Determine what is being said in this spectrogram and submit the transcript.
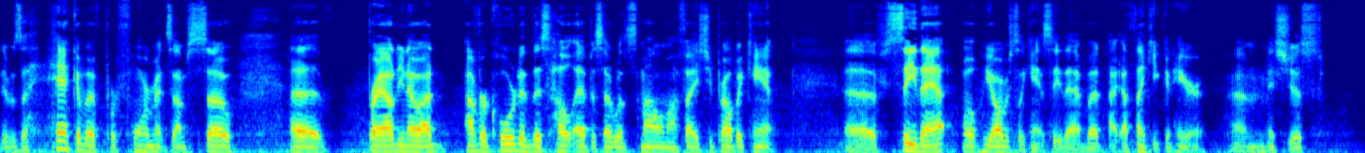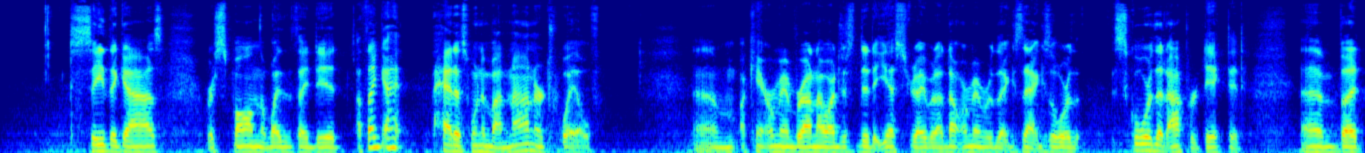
it was a heck of a performance. I'm so uh, proud. You know, I I've recorded this whole episode with a smile on my face. You probably can't uh, see that. Well, you obviously can't see that, but I, I think you can hear it. Um, it's just to see the guys respond the way that they did. I think I had us winning by nine or twelve. Um, I can't remember. I know I just did it yesterday, but I don't remember the exact score score that I predicted. Um, but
